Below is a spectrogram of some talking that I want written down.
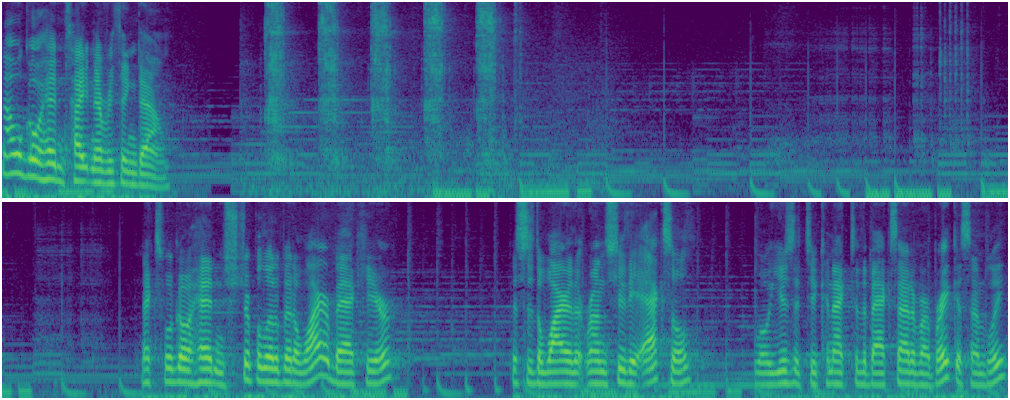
Now we'll go ahead and tighten everything down. Next we'll go ahead and strip a little bit of wire back here. This is the wire that runs through the axle. We'll use it to connect to the backside of our brake assembly.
